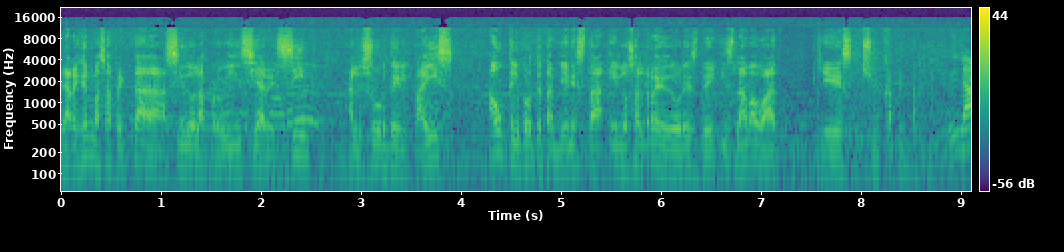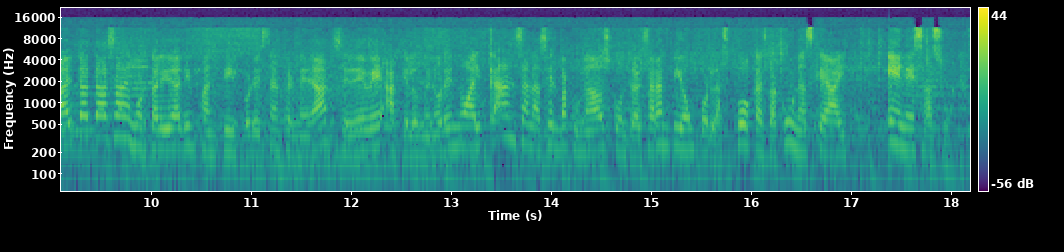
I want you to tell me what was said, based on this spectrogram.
La región más afectada ha sido la provincia de Sindh, al sur del país, aunque el brote también está en los alrededores de Islamabad, que es su capital. La alta tasa de mortalidad infantil por esta enfermedad se debe a que los menores no alcanzan a ser vacunados contra el sarampión por las pocas vacunas que hay en esa zona.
